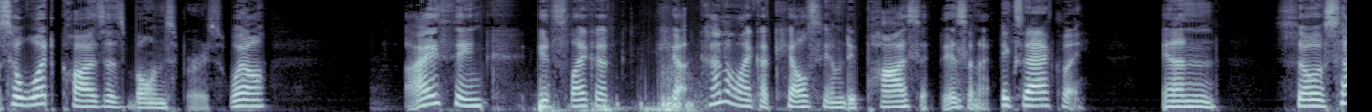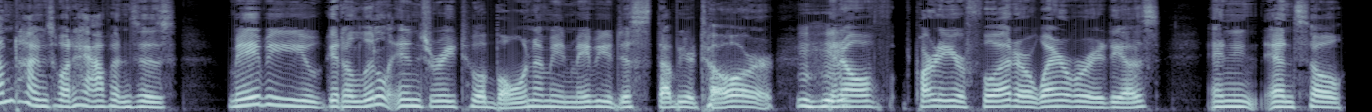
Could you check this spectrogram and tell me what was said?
so what causes bone spurs? Well, I think it's like a kind of like a calcium deposit, isn't it? Exactly. And so sometimes what happens is maybe you get a little injury to a bone. I mean, maybe you just stub your toe or Mm-hmm. you know part of your foot or whatever it is, and and so.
